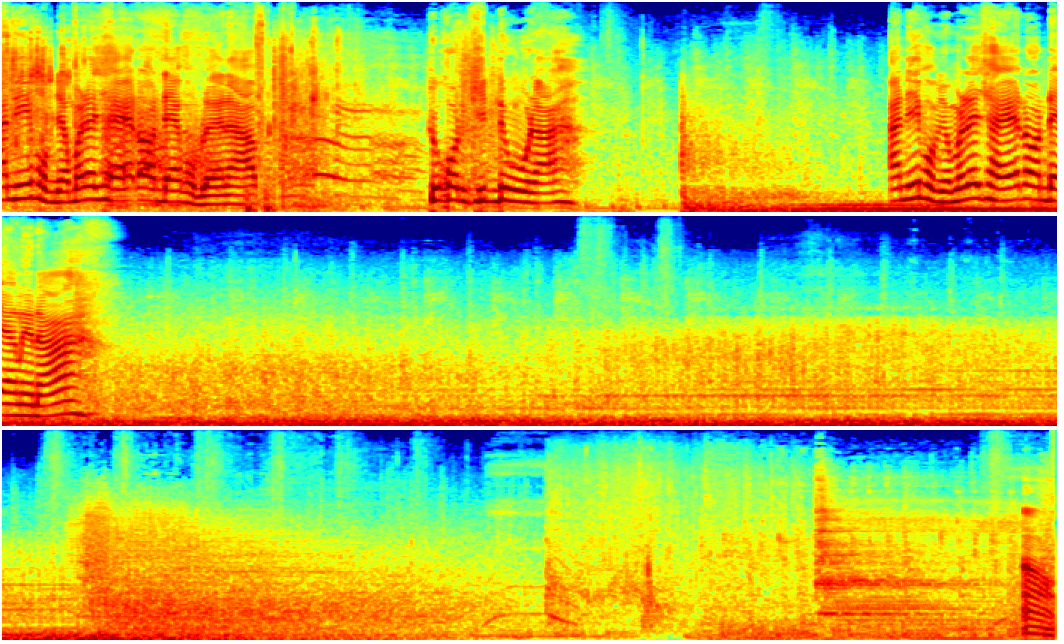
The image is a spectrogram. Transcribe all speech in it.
อันนี้ผมยังไม่ได้ใช้แอดออนแดงผมเลยนะครับ ทุกคนคิดดูนะ อันนี้ผมยังไม่ได้ใช้แอดออนแดงเลยนะ อ้าว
